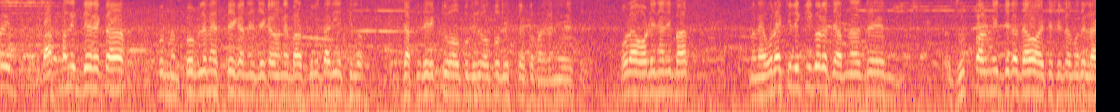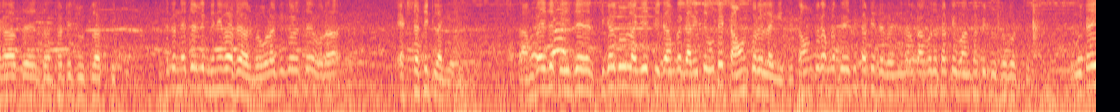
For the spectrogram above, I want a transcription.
ওই বাস মালিকদের একটা প্রবলেম এসছে এখানে, যে কারণে বাসগুলো দাঁড়িয়েছিল। যাত্রীদের একটু অল্প অল্প বিস্তর একটা হয়রানি হয়েছে। ওরা অর্ডিনারি বাস মানে ওরা অ্যাকচুয়ালি কী করেছে আপনার যে রুট পারমিট যেটা দেওয়া হয়েছে, সেটার মধ্যে লেখা আছে থার্টি টু প্লাস সিক্স সেটা ন্যাচারালি মিনি বাসে আসবে। ওরা কী করেছে, ওরা এক্সট্রা সিট লাগিয়েছি। তা আমরা যে এই যে স্টিকারগুলো লাগিয়েছি, এটা আমরা গাড়িতে উঠে কাউন্ট করে লাগিয়েছি। কাউন্ট করে আমরা পেয়েছি থার্টি সেভেন কাগজে thirty one thirty two show করছে। ওইটাই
